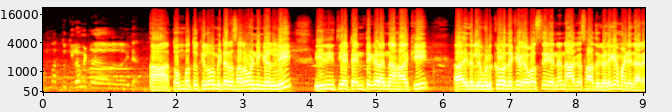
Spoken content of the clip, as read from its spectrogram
ತೊಂಬತ್ತು ಕಿಲೋಮೀಟರ್ ಹಾ ತೊಂಬತ್ತು ಕಿಲೋಮೀಟರ್ ಸರೌಂಡಿಂಗ್ ಅಲ್ಲಿ ಈ ರೀತಿಯ ಟೆಂಟ್ಗಳನ್ನ ಹಾಕಿ ಇದರಲ್ಲಿ ಉಳ್ಕೊಳ್ಳೋದಕ್ಕೆ ವ್ಯವಸ್ಥೆಯನ್ನ ನಾಗ ಸಾಧುಗಳಿಗೆ ಮಾಡಿದ್ದಾರೆ.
